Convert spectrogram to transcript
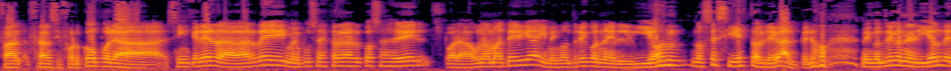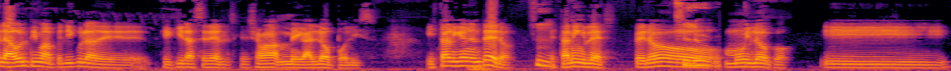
Francis Ford Coppola, sin querer agarré y me puse a descargar cosas de él para una materia y me encontré con el guion, no sé si esto es legal, pero me encontré con el guion de la última película de que quiere hacer él, que se llama Megalópolis. Y está el guion entero, hmm. está en inglés, pero muy loco. Y,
